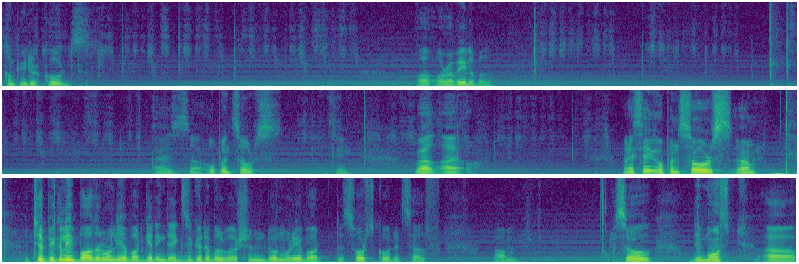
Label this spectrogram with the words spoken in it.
computer codes are, are available as uh, open source. Okay. Well I, when I say open source um, I typically bother only about getting the executable version. Don't worry about the source code itself. Um, so the most uh,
